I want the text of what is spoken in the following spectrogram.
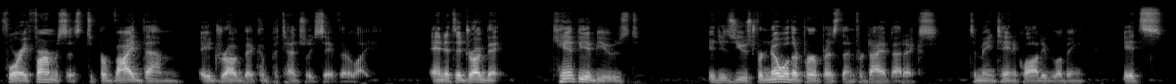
for a pharmacist to provide them a drug that could potentially save their life, and it's a drug that can't be abused. It is used for no other purpose than for diabetics to maintain a quality of living. It's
